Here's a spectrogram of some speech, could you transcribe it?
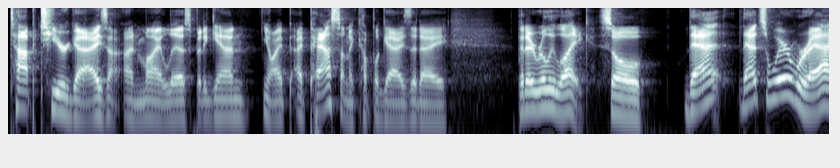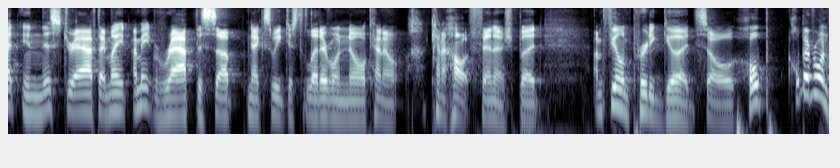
top tier guys on my list. But again, you know, I, I pass on a couple guys that I that I really like. So that that's where we're at in this draft. I might I might wrap this up next week just to let everyone know kind of kind of how it finished. But I'm feeling pretty good. So hope hope everyone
